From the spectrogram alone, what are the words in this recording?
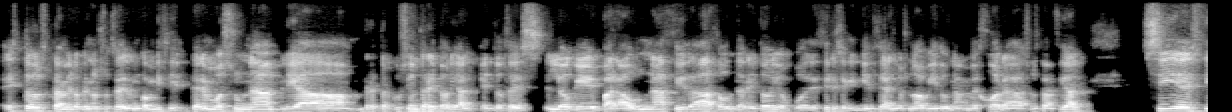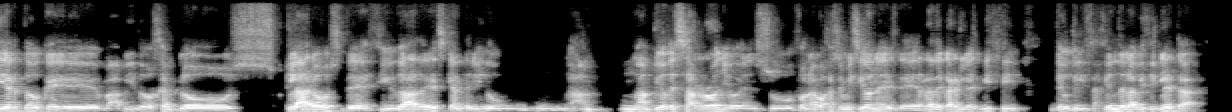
esto es también lo que nos sucede con Bici. Tenemos una amplia repercusión territorial. Entonces, lo que para una ciudad o un territorio puede decirse que en 15 años no ha habido una mejora sustancial, sí es cierto que ha habido ejemplos claros de ciudades que han tenido un, un amplio desarrollo en su zona de bajas emisiones de red de carriles bici, de utilización de la bicicleta.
